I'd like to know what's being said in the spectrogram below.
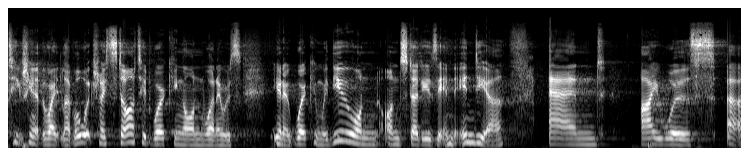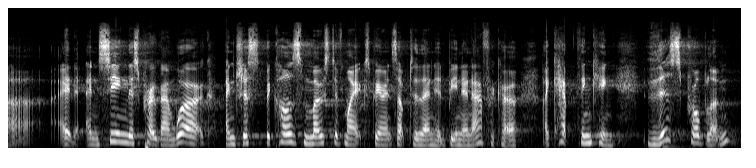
teaching at the right level, which I started working on when I was, you know, working with you on, on studies in India. And I was, uh, and, and seeing this program work, and just because most of my experience up to then had been in Africa, I kept thinking, this problem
